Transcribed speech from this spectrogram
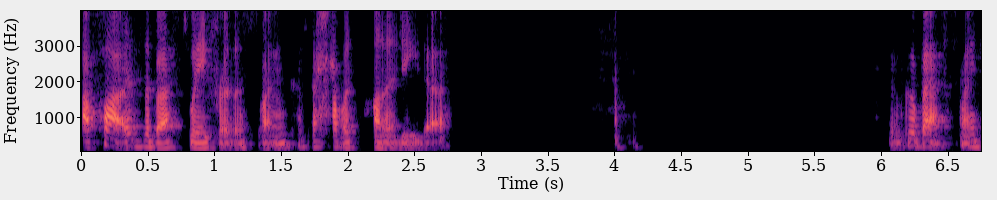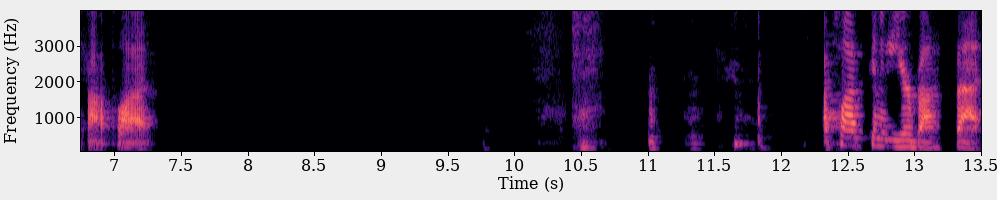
dot plot is the best way for this one because I have a ton of data. So go back to my dot plot. Plot's going to be your best bet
